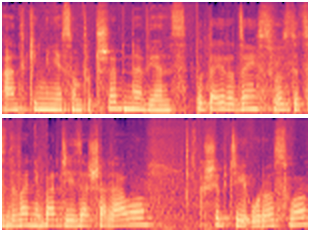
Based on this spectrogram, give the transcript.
antki mi nie są potrzebne, więc tutaj rodzeństwo zdecydowanie bardziej zaszalało, szybciej urosło.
